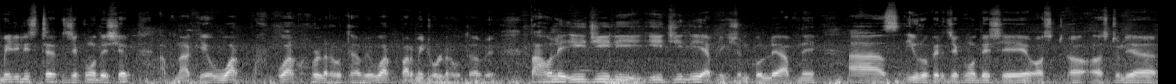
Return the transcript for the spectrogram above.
মিডিল ইস্টের যে কোনো দেশের আপনাকে ওয়ার্ক ওয়ার্ক হোল্ডার হতে হবে ওয়ার্ক পারমিট হোল্ডার হতে হবে। তাহলে ইজিলি ইজিলি অ্যাপ্লিকেশন করলে আপনি ইউরোপের যে কোনো দেশে, অস্ট- অস্ট্রেলিয়া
